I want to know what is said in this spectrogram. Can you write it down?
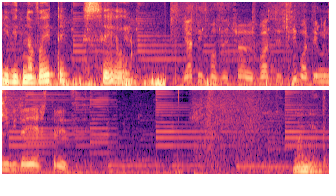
і відновити сили. Я тобі позичаю 27, а ти мені віддаєш 30. Монет.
